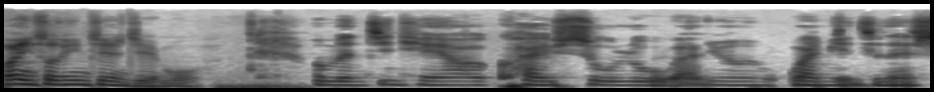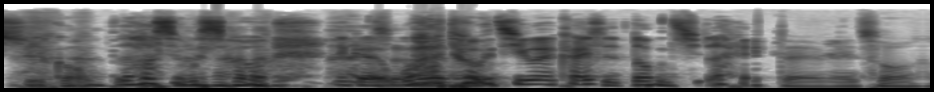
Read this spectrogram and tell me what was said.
欢迎收听今天的节目。我们今天要快速录完，因为外面正在施工，不知道什么时候 那个挖土机会开始动起来。对，没错。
